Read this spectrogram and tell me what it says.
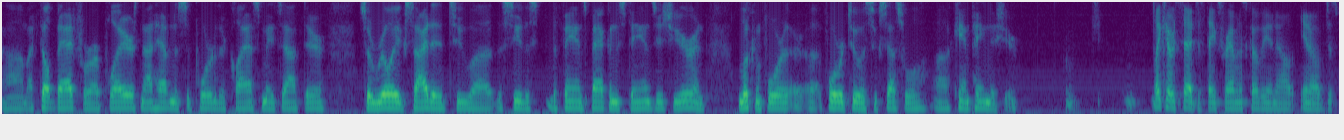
Um, I felt bad for our players not having the support of their classmates out there. So really excited to uh, to see the, the fans back in the stands this year, and looking for uh, forward to a successful uh, campaign this year. Like Coach said, just thanks for having us, Kobe. And I'll, you know, just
